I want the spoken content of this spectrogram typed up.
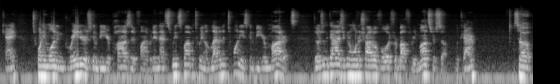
Okay, 21 and greater is going to be your positive fine, but in that sweet spot between 11 and 20 is going to be your moderates. Those are the guys you're going to want to try to avoid for about three months or so. Okay, so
